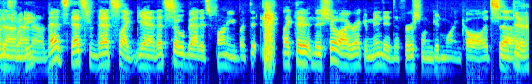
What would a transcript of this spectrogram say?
bad no, no, funny? no. That's that's that's like yeah, that's so bad it's funny. But the, like the the show I recommended, the first one, Good Morning Call. It's uh, Yeah.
